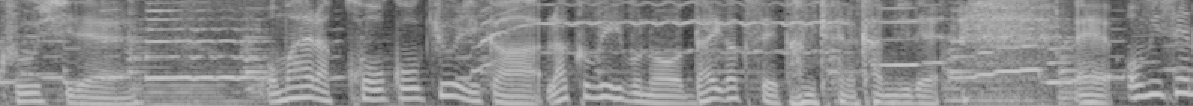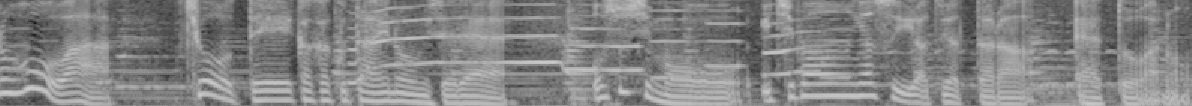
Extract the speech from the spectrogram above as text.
食うしでお前ら高校球児かラグビー部の大学生かみたいな感じで、えー、お店の方は超低価格帯のお店でお寿司も一番安いやつやったらえっ、とあの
